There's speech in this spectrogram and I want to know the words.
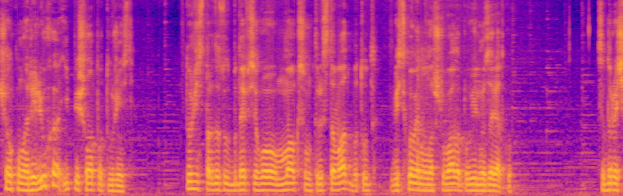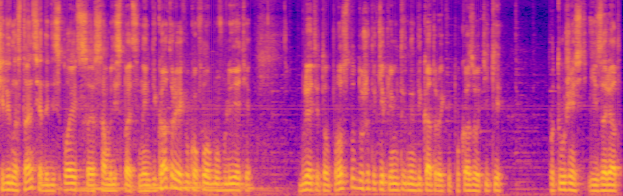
Щелкнула релюха і пішла потужність. Потужність, правда, тут буде всього максимум 300 Вт, бо тут військові налаштували повільну зарядку. Це, до речі, єдина станція, де дисплей це саме дисплей, це не індикатор, як у Кофло був в блюєті. Блюєті то просто дуже такий примітивний індикатор, який показує тільки потужність і заряд.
